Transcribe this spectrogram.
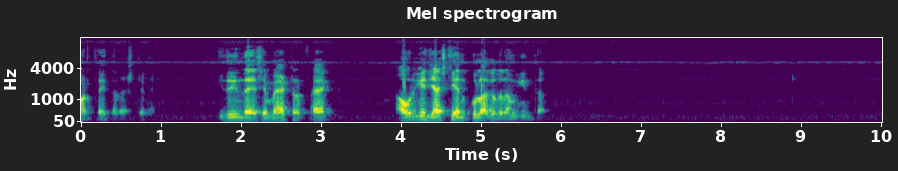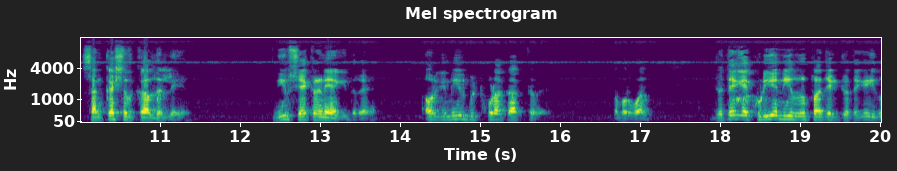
ಮಾಡ್ತಾ ಇದ್ದಾರೆ ಅಷ್ಟೇ ಇದರಿಂದ as a matter of fact ಅವ್ರಿಗೆ ಜಾಸ್ತಿ ಅನುಕೂಲ ಆಗೋದು ನಮಗಿಂತ. ಸಂಕಷ್ಟದ ಕಾಲದಲ್ಲಿ ನೀರು ಶೇಖರಣೆಯಾಗಿದ್ದರೆ ಅವ್ರಿಗೆ ನೀರು ಬಿಟ್ಕೊಡಕ್ಕಾಗ್ತದೆ ನಂಬರ್ ಒನ್ ಜೊತೆಗೆ ಕುಡಿಯ ನೀರಿನ ಪ್ರಾಜೆಕ್ಟ್ ಜೊತೆಗೆ ಇದು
